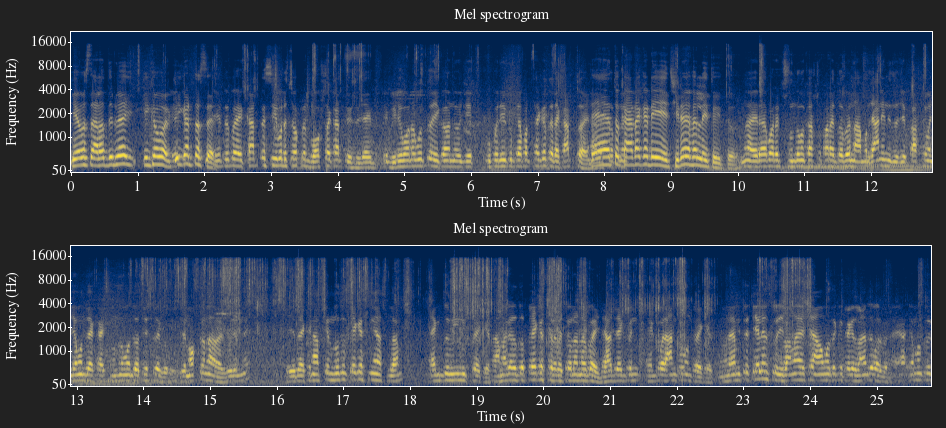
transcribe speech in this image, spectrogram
কি অবস্থা আলাউদ্দিন ভাই? কি খবর? কি কাটতেছেন? এই তো ভাই কাটতেছি বলে চকলেট বক্সটা কাটতেছি। যে ভিডিও বানাবো তো এই কারণে ওই যে উপরে এরকম ব্যাপার থাকে তো এটা কাটতে হয় না। হ্যাঁ তো আপনার- কাটাকাটি ছিঁড়ে ফেললেই তুই তো। না এটা আবার সুন্দর মতো কাস্টমার পাঠাইতে হবে না আমরা জানি না তো যে কাস্টমার যেমন দেখায় সুন্দর মতো চেষ্টা করি যে নষ্ট না হয় বুঝলেন না? এই দেখেন আজকে নতুন প্যাকেজ নিয়ে আসলাম একদম ইউনিক প্যাকেজ আমার কাছে তো প্যাকেজ ছাড়া চলে না ভাই যা দেখবেন একবার আনকমন প্যাকেজ মানে আমি তো চ্যালেঞ্জ করি বাংলাদেশে আমাদেরকে প্যাকেজ বানাতে পারবে না এমন করে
